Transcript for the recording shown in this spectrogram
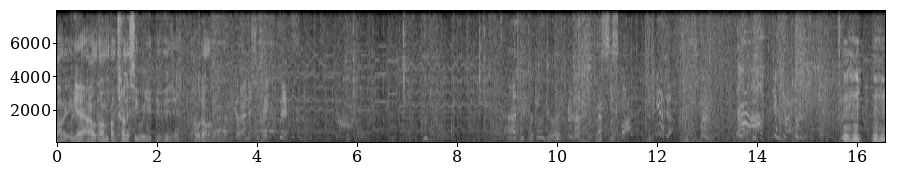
Alright, yeah, I, I'm, I'm trying to see where your, your vision. Hold on. Vanish take this! Looking good. That's the spot! Mm-hmm, mm-hmm.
